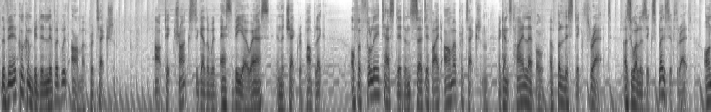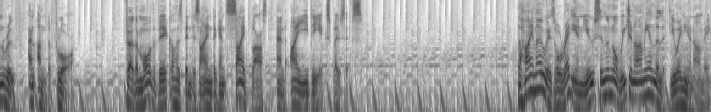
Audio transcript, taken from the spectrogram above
The vehicle can be delivered with armor protection. Arctic Trucks, together with SVOS in the Czech Republic, offer fully tested and certified armor protection against high level of ballistic threat, as well as explosive threat on roof and under floor. Furthermore, the vehicle has been designed against side blast and IED explosives. The Himo is already in use in the Norwegian Army and the Lithuanian Army,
